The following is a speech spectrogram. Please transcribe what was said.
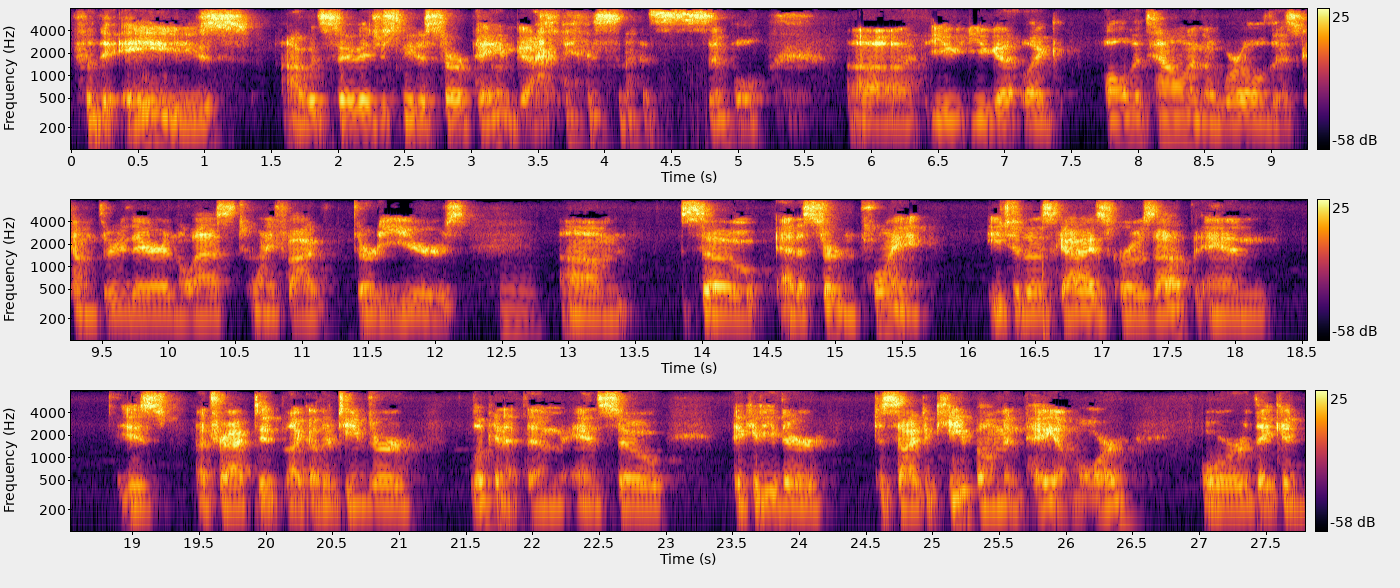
for the A's, I would say they just need to start paying guys. that's simple. Uh, you you got like all the talent in the world has come through there in the last 25, 30 years. Mm. Um, so at a certain point, each of those guys grows up and is attracted, like other teams are looking at them. And so they could either decide to keep them and pay them more, or they could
